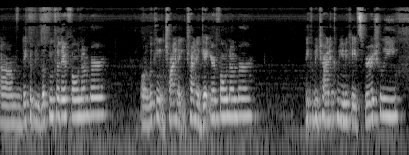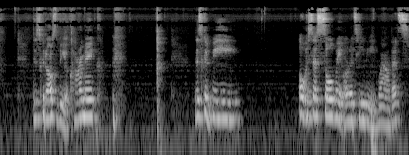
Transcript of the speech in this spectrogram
Um, they could be looking for their phone number or looking, trying to, trying to get your phone number. They could be trying to communicate spiritually. This could also be a karmic. this could be, oh, it says soulmate on the TV. Wow, that's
